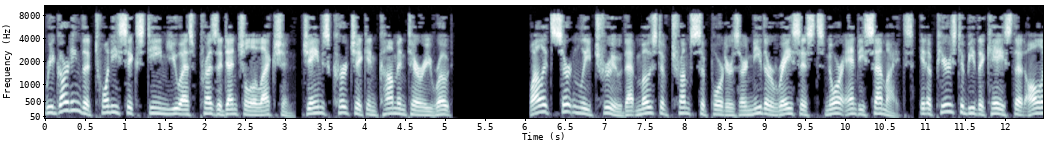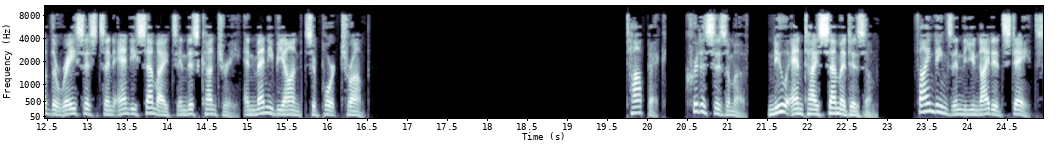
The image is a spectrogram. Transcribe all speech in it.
Regarding the 2016 U.S. presidential election, James Kirchick in commentary wrote, While it's certainly true that most of Trump's supporters are neither racists nor anti-Semites, it appears to be the case that all of the racists and anti-Semites in this country and many beyond support Trump. Criticism of «new antisemitism» findings in the United States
